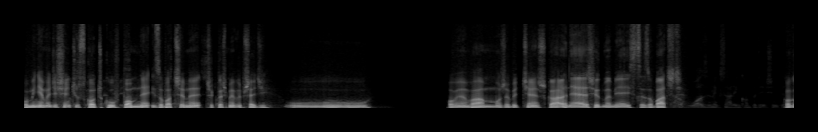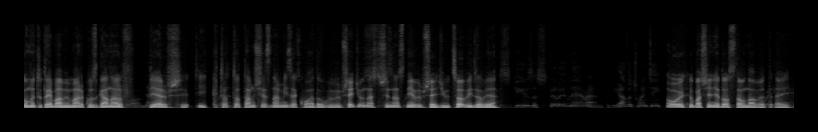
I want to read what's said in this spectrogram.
Pominiemy 10 skoczków po mnie i zobaczymy, czy ktoś mnie wyprzedzi. Uuu. Powiem wam, może być ciężko, ale nie, siódme miejsce, zobaczcie. Kogo my tutaj mamy? Markus Ganalf pierwszy. I kto to tam się z nami zakładał? By wyprzedził nas, czy nas nie wyprzedził? Co widzowie? Oj, chyba się nie dostał nawet, ej.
